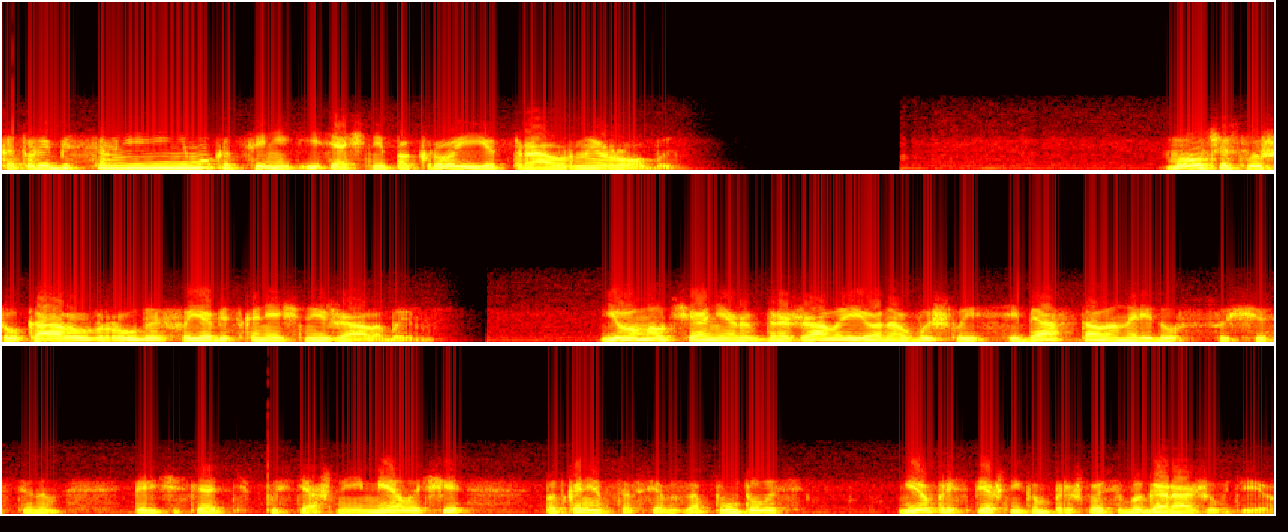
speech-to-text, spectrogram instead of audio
который без сомнения не мог оценить изящный покрой ее траурной робы. Молча слушал Карл Рудольф ее бесконечные жалобы. Его молчание раздражало ее, она вышла из себя, стала наряду с существенным перечислять пустяшные мелочи, под конец совсем запуталась, ее приспешникам пришлось выгораживать ее.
